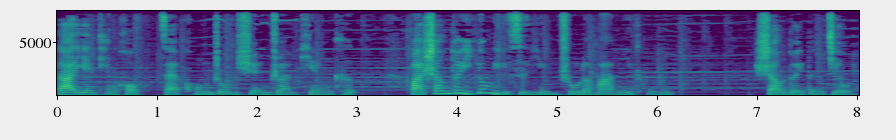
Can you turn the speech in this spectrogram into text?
大雁听后，在空中旋转片刻，把商队又一次引出了马迷途。商队得救了。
